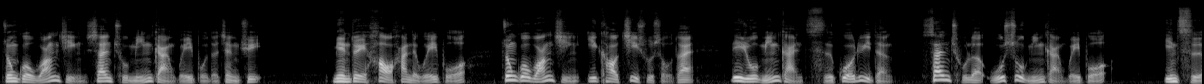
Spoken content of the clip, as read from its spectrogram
中国网警删除敏感微博的证据。面对浩瀚的微博，中国网警依靠技术手段，例如敏感词过滤等，删除了无数敏感微博。因此，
